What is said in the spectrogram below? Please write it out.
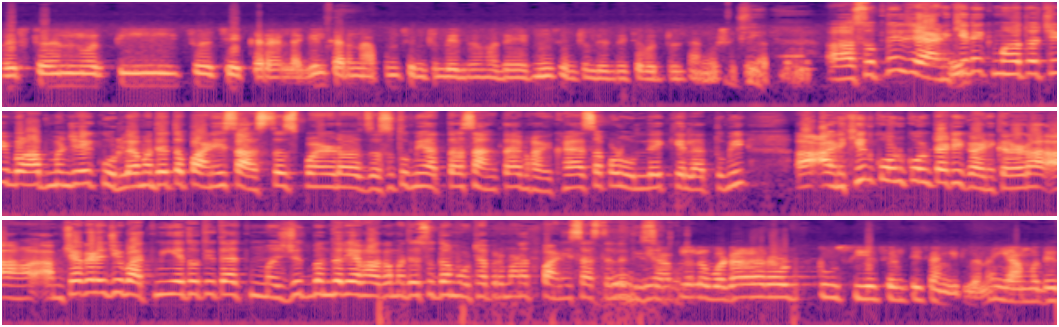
वेस्टर्न वरतीच चेक करायला लागेल कारण आपण सेंट्रल रेल्वेमध्ये मी सेंट्रल रेल्वेच्या बद्दल सांगू शकेल अ, स्वप्नीलजी आणखीन एक महत्वाची बाब म्हणजे कुर्ल्यामध्ये तर पाणी साचतंच पण जसं तुम्ही आता सांगताय भायखळ्याचा पण उल्लेख केलात तुम्ही. आणखीन कोणकोणत्या ठिकाणी? कारण आमच्याकडे जी बातमी येत होती त्यात मस्जिद बंदर या भागामध्ये सुद्धा मोठ्या प्रमाणात पाणी साचलेलं हो, दिसत. आपल्याला वडाळा रोड टू सीएसएमटी सांगितलं ना यामध्ये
